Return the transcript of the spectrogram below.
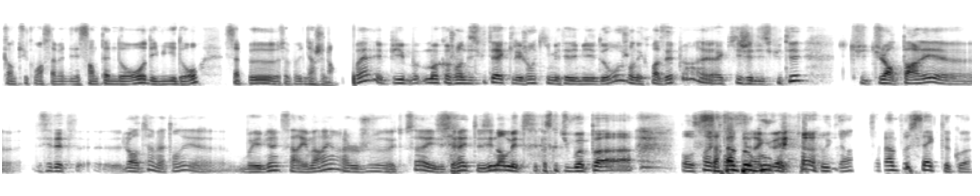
quand tu commences à mettre des centaines d'euros, des milliers d'euros, ça peut ça peut devenir gênant. Ouais, et puis moi, quand j'en discutais avec les gens qui mettaient des milliers d'euros, j'en ai croisé plein euh, à qui j'ai discuté. Tu, tu leur parlais, euh, d'essayer d'être, euh, leur dire, mais attendez, euh, vous voyez bien que ça rime à rien, hein, le jeu et tout ça. Ils étaient là, ils te disaient, non, mais c'est parce que tu vois pas dans 5 Ça ans, fait un peu c'est goût, truc, hein. Ça fait un peu secte quoi.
